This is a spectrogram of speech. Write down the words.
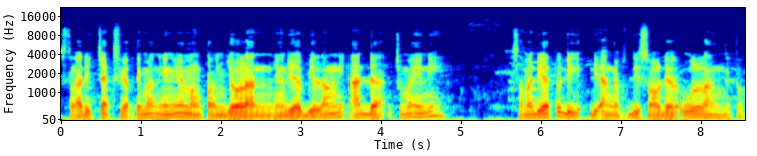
setelah dicek Sirtiman ini emang tonjolan yang dia bilang nih ada cuma ini sama dia tuh di, dianggap disolder ulang gitu.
